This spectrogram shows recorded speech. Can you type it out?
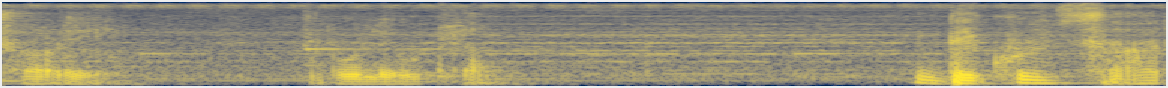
স্বরে বলে উঠলাম, দেখুন স্যার।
